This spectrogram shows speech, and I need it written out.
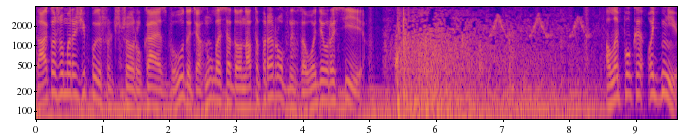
Також у мережі пишуть, що рука СБУ дотягнулася до нафтопереробних заводів Росії. Але поки одні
